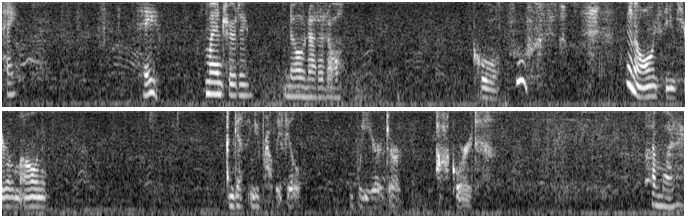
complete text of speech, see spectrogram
Hey. Hey. Am I intruding? No, not at all. Cool. Whew. You know, I see you here alone. It's. I'm guessing you probably feel weird or awkward. Somewhat, I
